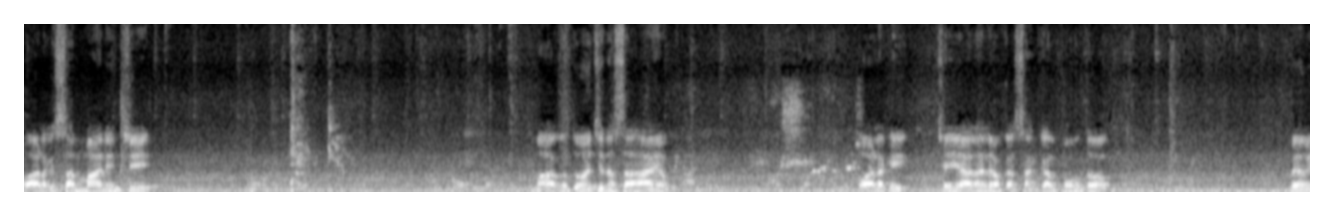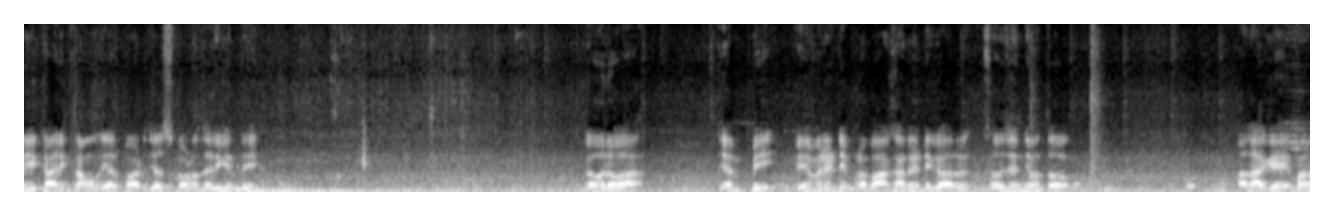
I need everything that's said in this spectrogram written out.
వాళ్ళకి సన్మానించి మాకు దోచిన సహాయం వాళ్ళకి చేయాలనే ఒక సంకల్పంతో మేము ఈ కార్యక్రమం ఏర్పాటు చేసుకోవడం జరిగింది. గౌరవ ఎంపీ వేమిరెడ్డి ప్రభాకర్ రెడ్డి గారు సౌజన్యంతో అలాగే మన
